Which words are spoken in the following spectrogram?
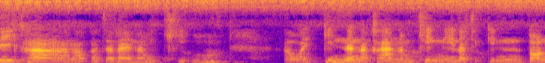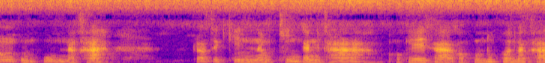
นี่ค่ะ เราก็จะได้น้ำขิง เอาไว้กินนั่นนะคะ น้ำขิงนี่เราจะกินตอนอุ่นๆนะคะ เราจะกินน้ำขิงกันค่ะ โอเคค่ะ ขอบคุณทุกคนนะคะ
